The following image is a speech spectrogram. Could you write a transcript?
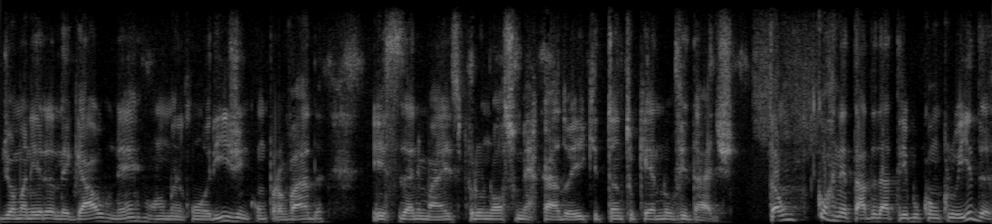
de uma maneira legal, né, uma, com origem comprovada, esses animais para o nosso mercado aí que tanto quer novidade. Então, cornetada da tribo concluída.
